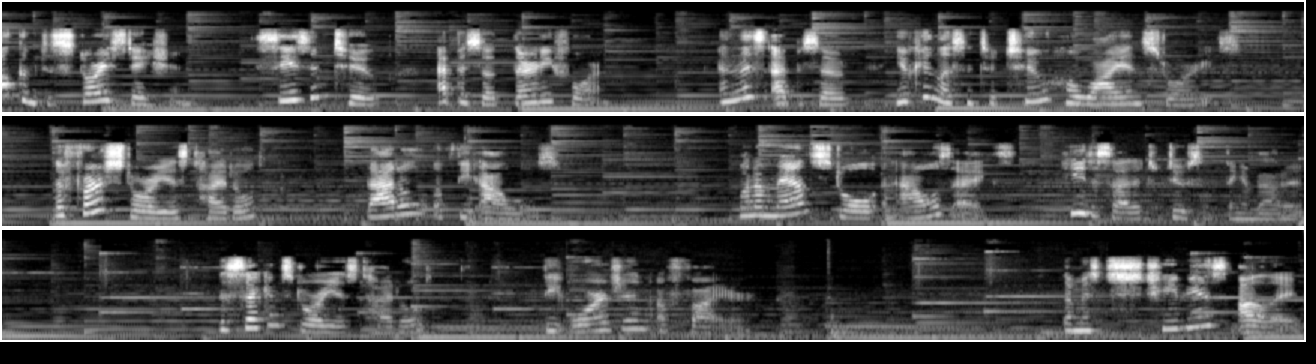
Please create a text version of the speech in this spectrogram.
Welcome to Story Station, Season 2, Episode 34. In this episode, you can listen to two Hawaiian stories. The first story is titled Battle of the Owls. When a man stole an owl's eggs, he decided to do something about it. The second story is titled The Origin of Fire. The mischievous Ale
